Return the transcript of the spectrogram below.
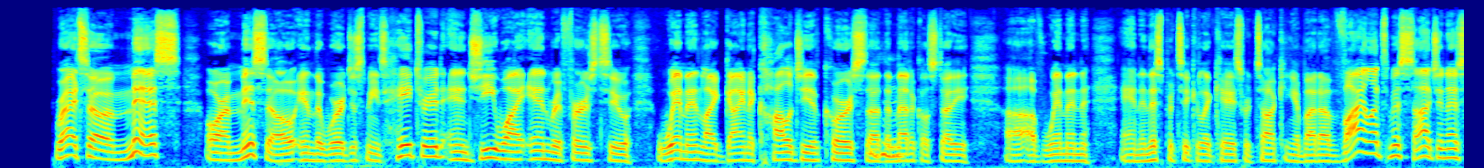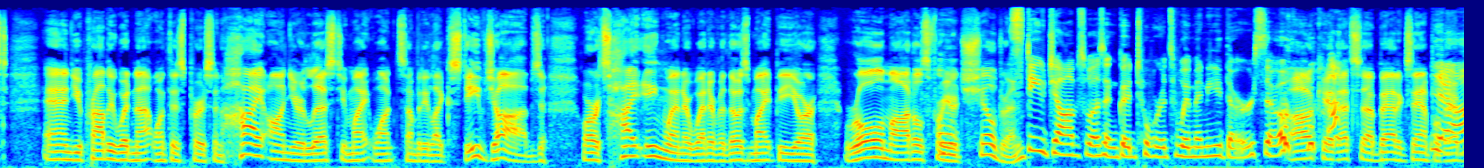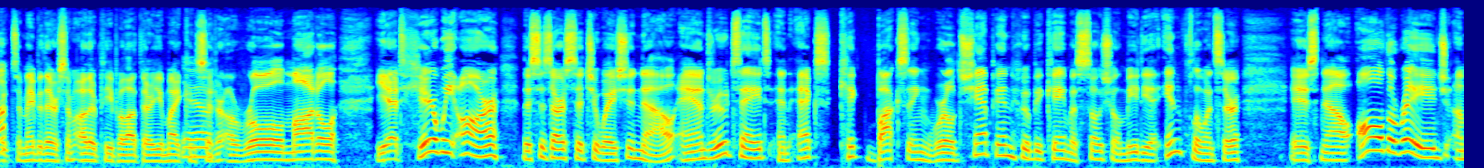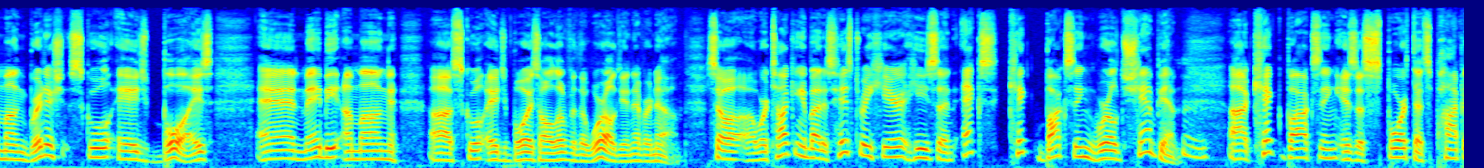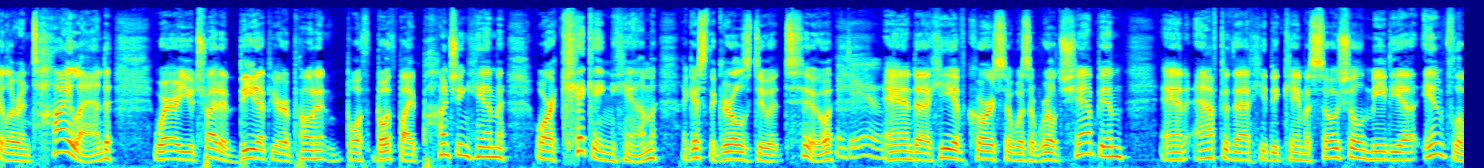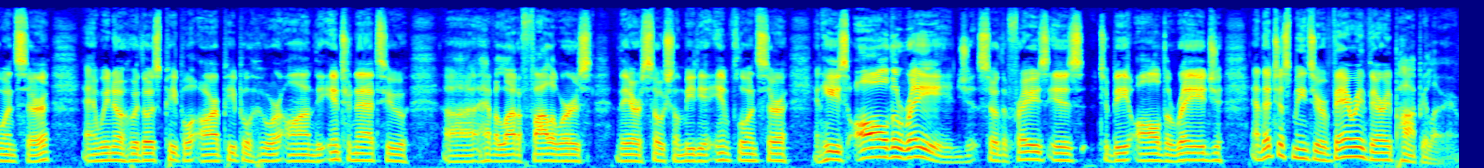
Right, so miss or miso in the word just means hatred, and GYN refers to women, like gynecology, of course, uh, mm -hmm. the mm-hmm. medical study uh, of women. And in this particular case, we're talking about a violent misogynist, and you probably would not want this person high on your list. You might want somebody like Steve Jobs or Tsai Ing-wen or whatever. Those might be your role models for your children. Steve Jobs wasn't good towards women either, so. okay, that's a bad example yeah. there, but maybe there are some other people people out there you might yeah. consider a role model. Yet here we are. This is our situation now. Andrew Tate, an ex kickboxing world champion who became a social media influencer, is now all the rage among British school age boys and maybe among uh, school age boys all over the world. You never know. So, uh, we're talking about his history here. He's an ex kickboxing world champion. Hmm. Uh, kickboxing is a sport that's popular in Thailand where you try to beat up your opponent both, both by punching him or kicking him. I guess the girls do it too. They do. And uh, he, of course, was a world champion. And after that, he became a social media influencer. And we know who those people are people who are on the internet who uh, have a lot of followers. They are social media influencer, and he's all the rage. So the phrase is to be all the rage, and that just means you're very, very popular.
